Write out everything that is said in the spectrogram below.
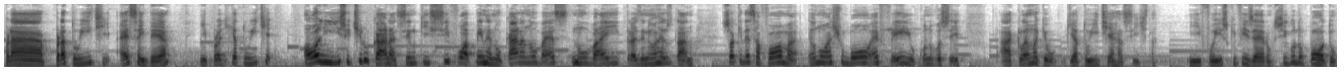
para para Twitch essa ideia e para que a Twitch olhe isso e tire o cara, sendo que se for apenas no cara não vai não vai trazer nenhum resultado. Só que dessa forma eu não acho bom, é feio quando você aclama que, que a Twitch é racista. E foi isso que fizeram. Segundo ponto,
